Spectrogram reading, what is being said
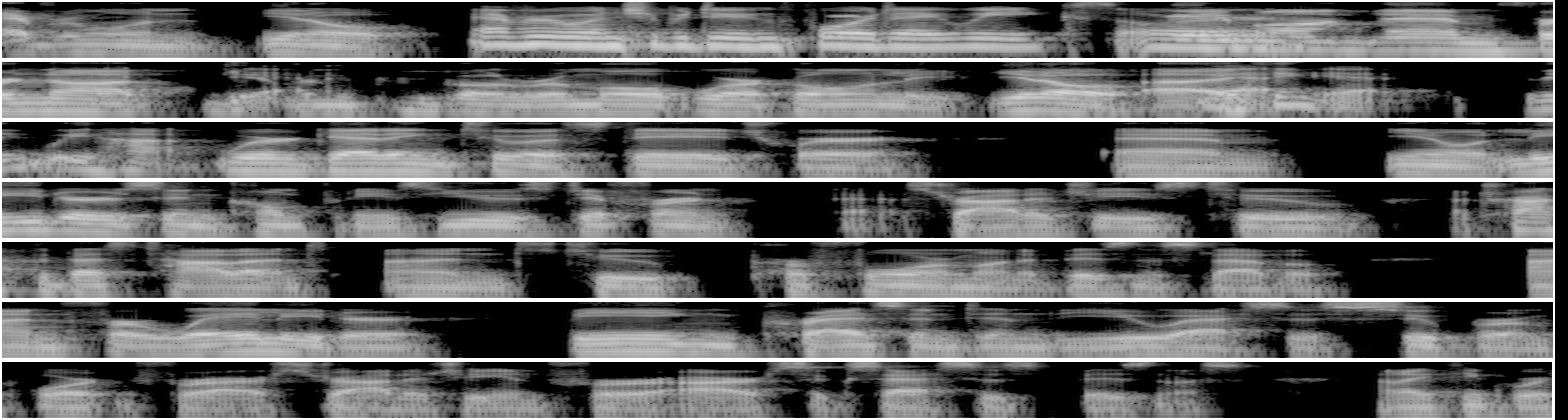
everyone, you know, everyone should be doing four day weeks or shame on them for not giving yeah. people remote work only. You know, uh, yeah, I think yeah. I think we have we're getting to a stage where, um, you know, leaders in companies use different strategies to attract the best talent and to perform on a business level. And for Wayleadr, being present in the US is super important for our strategy and for our success as a business. And I think we're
